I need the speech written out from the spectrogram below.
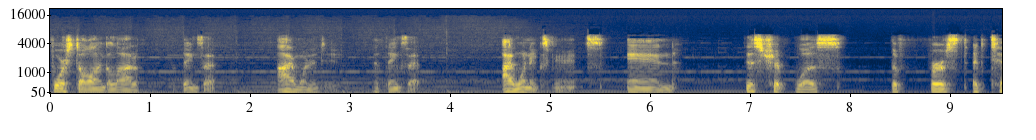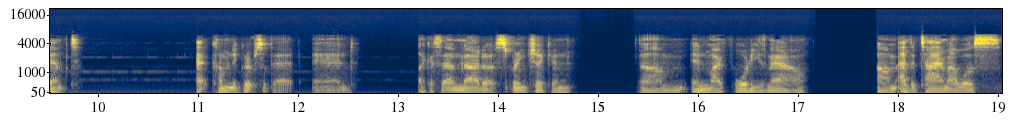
forestalling a lot of the things that I want to do, the things that I want to experience. And this trip was the first attempt at coming to grips with that. And like I said, I'm not a spring chicken. Um, in my 40s now. Um, at the time, I was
